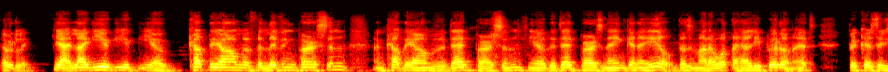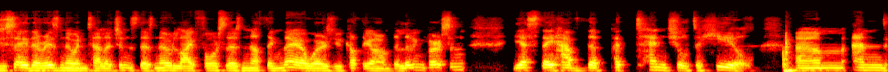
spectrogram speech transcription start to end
Totally. Yeah like you you you know cut the arm of a living person and cut the arm of a dead person you know the dead person ain't going to heal. Doesn't matter what the hell you put on it because as you say there is no intelligence there's no life force there's nothing there whereas you cut the arm of the living person yes they have the potential to heal um, and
